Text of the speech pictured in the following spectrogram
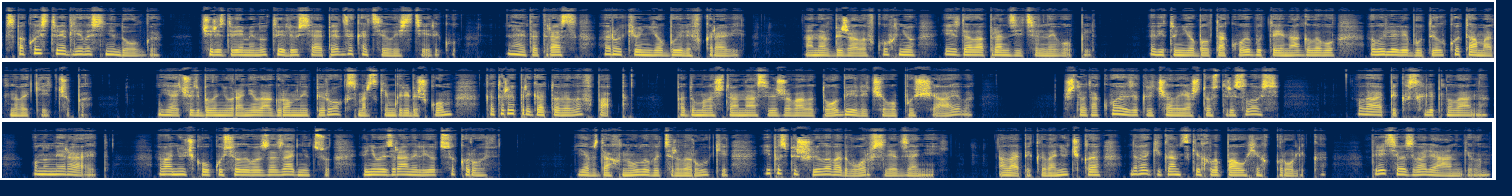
Спокойствие длилось недолго. Через две минуты Люся опять закатила истерику. На этот раз руки у нее были в крови. Она вбежала в кухню и издала пронзительный вопль. Вид у нее был такой, будто и на голову вылили бутылку томатного кетчупа. Я чуть было не уронила огромный пирог с морским гребешком, который приготовила в паб. Подумала, что она освежевала Тоби или чего Пущаева. «Что такое?» — закричала я, что стряслось. «Лапик», — всхлипнула она, — «он умирает». Вонючка укусил его за задницу, и у него из раны льется кровь. Я вздохнула, вытерла руки и поспешила во двор вслед за ней. Лапик и Вонючка — два гигантских лопоухих кролика. Третьего звали Ангелом.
